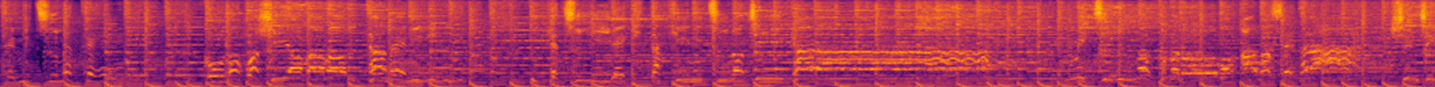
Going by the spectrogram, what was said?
け見つめてこの星を守るために受け継いできた秘密の力。三つの心を合わせたら信じ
